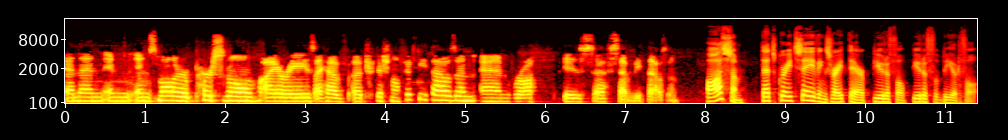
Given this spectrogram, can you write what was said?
and then in, in smaller personal iras i have a traditional 50000 and roth is uh, 70000 Awesome. That's great savings right there. Beautiful, beautiful, beautiful.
